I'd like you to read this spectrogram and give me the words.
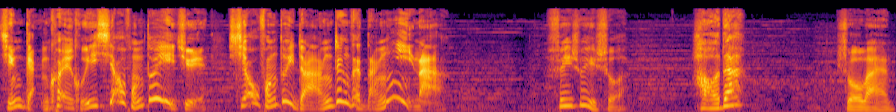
请赶快回消防队去，消防队长正在等你呢。”费瑞说：“好的。”说完，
